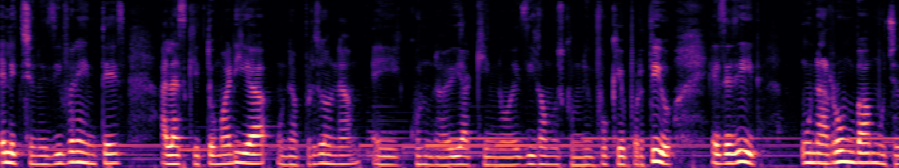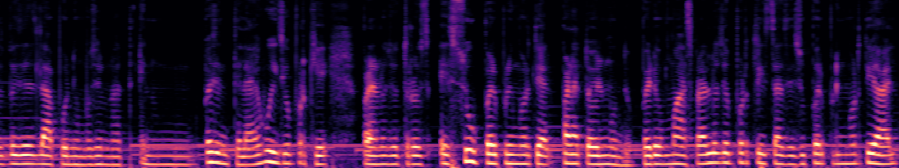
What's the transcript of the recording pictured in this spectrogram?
elecciones diferentes a las que tomaría una persona eh, con una vida que no es, digamos, con un enfoque deportivo. Es decir, una rumba muchas veces la ponemos en, una, en, un, pues en tela de juicio porque para nosotros es súper primordial para todo el mundo, pero más para los deportistas es súper primordial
